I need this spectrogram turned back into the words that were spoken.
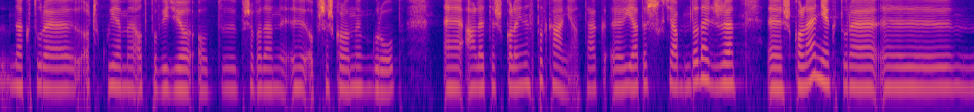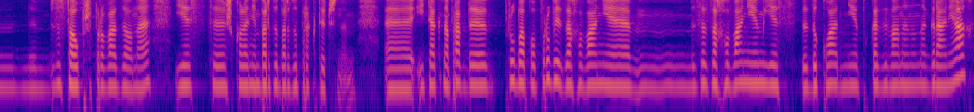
na które oczekujemy odpowiedzi od o przeszkolonych grup, e, ale też kolejne spotkania. Tak. E, Ja też chciałabym dodać, że e, szkolenie, które zostało przeprowadzone, jest e, szkoleniem bardzo, bardzo praktycznym. E, I tak naprawdę próba po próbie zachowanie, mm, za zachowaniem jest dokładnie pokazywane na nagraniach,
